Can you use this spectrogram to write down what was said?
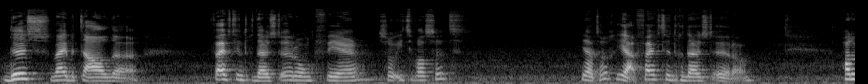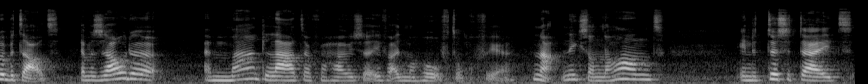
Dus wij betaalden 25.000 euro ongeveer. Zoiets was het. Ja, toch? Ja, 25.000 euro. Hadden we betaald. En we zouden een maand later verhuizen, even uit mijn hoofd ongeveer. Nou, niks aan de hand. In de tussentijd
